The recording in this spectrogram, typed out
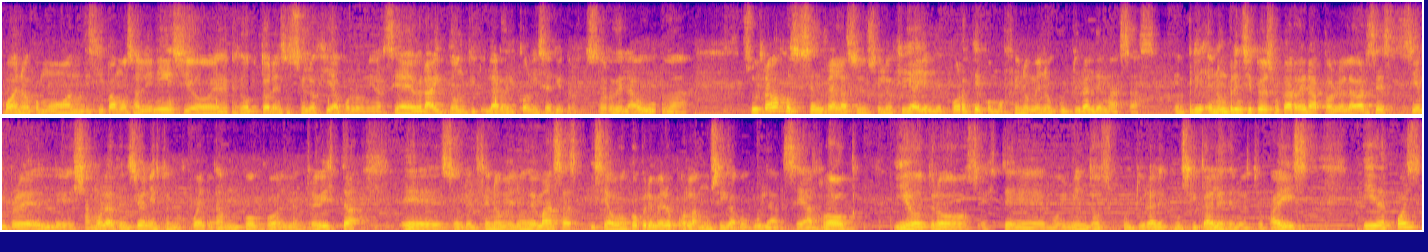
Bueno, como anticipamos al inicio, es doctor en sociología por la Universidad de Brighton, titular del CONICET y profesor de la UBA. Su trabajo se centra en la sociología y el deporte como fenómeno cultural de masas. En, un principio de su carrera, Pablo Lavarces siempre le llamó la atención, y esto nos cuenta un poco en la entrevista, eh, sobre el fenómeno de masas y se abocó primero por la música popular, sea rock, y otros este, movimientos culturales musicales de nuestro país y después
